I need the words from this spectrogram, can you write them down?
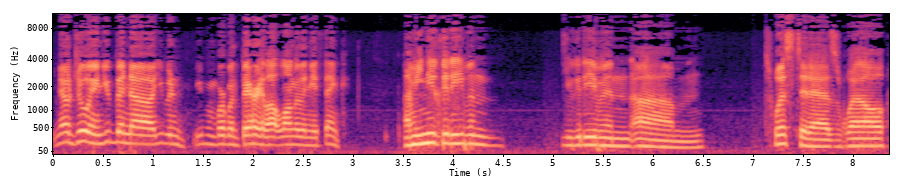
you know, Julian, you've been uh, you've been you've been working with Barry a lot longer than you think. I mean, you could even you could even um, twist it as well.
